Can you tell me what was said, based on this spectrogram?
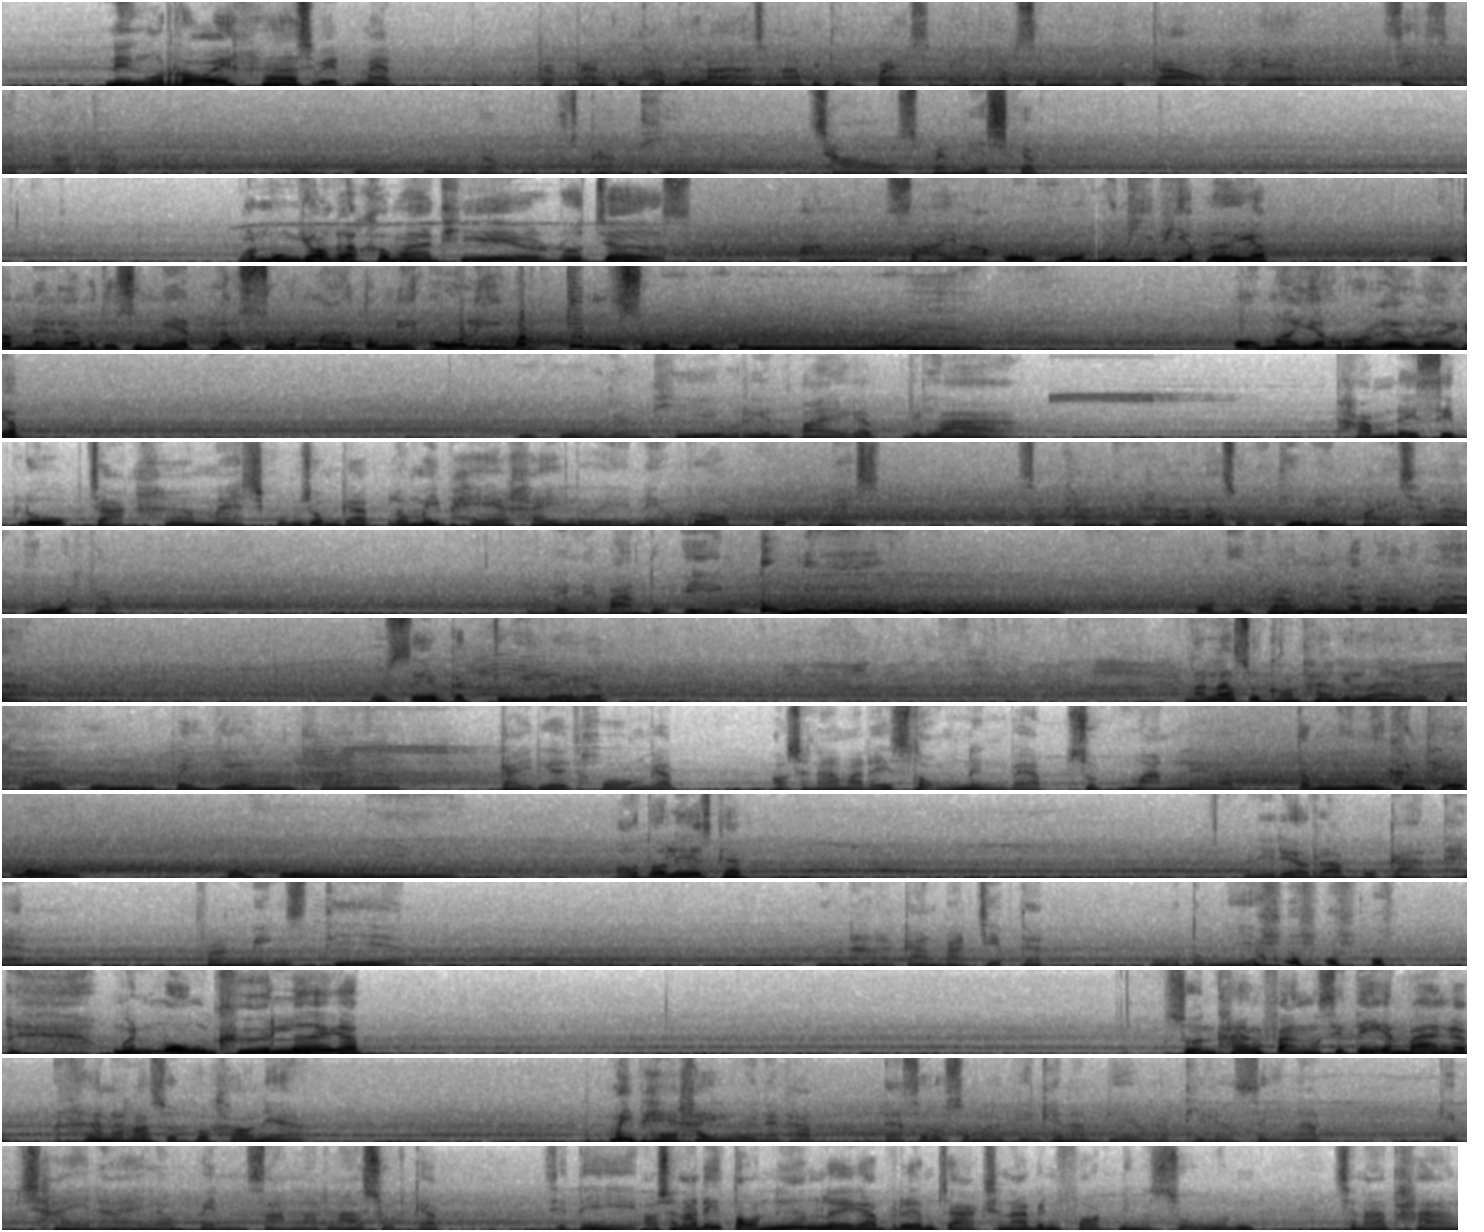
151 แมตช์กับการคุมทัพวิลล่าชนะไปถึง 81 ครับ เสมอ 29 แพ้ 41 นัดครับ โอ้โห ดูครับผู้จัดการทีมชาวสเปนิชครับบอลมุงย้อนกลับเข้ามาที่โรเจอร์ส ปั่นซ้ายมาโอ้โหพื้นที่เพียบเลยครับรู้ตำแหน่งแล้วมาตุซุเนสแล้วสวนมาตรงนี้โอลีวัตกินส์โอ้โหออกมาอย่างรวดเร็วเลยครับโอ้โหอย่างที่เรียนไปครับวิลล่าทำได้ 10 ลูกจาก 5 แมตช์คุณผู้ชมครับแล้วไม่แพ้ใครเลยในรอบ 6 แมตช์สำคัญคือ 5 นัดล่าสุดอย่างที่เรียนไปชนะรวดครับ เล่นในบ้านตัวเองตรงนี้กดอีกครั้งหนึ่งครับนารุมาโอเซฟกระจุยเลยครับนัดล่าสุดของทางวิลล่าเนี่ยพวกเขาเพิ่งไปเยือนทางไก่เดือยทองครับ เอาชนะมาได้สองหนึ่งแบบสุดมันเลยครับ ตรงนี้มีขึ้นเทคโมงโอ้โหเปาโตเลสครับ วันนี้ได้รับโอกาสแทนฟรอนมิงส์ที่ โอ้โหมีปัญหาการบาดเจ็บแต่โอ้ตรงนี้ เหมือนมงคืนเลยครับ ส่วนทางฝั่งซิตี้กันบ้างครับ5นัดล่าสุดพวกเขาเนี่ย ไม่แพ้ใครเลยนะครับ แต่สรุปเสมอเพียงแค่นัดเดียวครับ ที่เหลือ 4 นัด เก็บชัยได้แล้วเป็น 3 นัดล่าสุดครับซิตี้เอาชนะได้ต่อเนื่องเลยครับ เริ่มจากชนะเบนฟอร์ด 1-0 ชนะทาง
